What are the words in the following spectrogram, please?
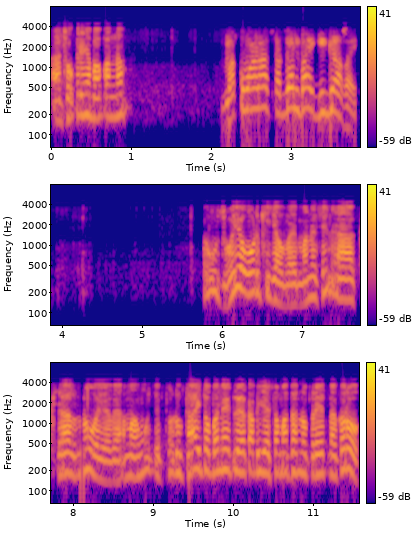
આ છોકરીના બાપાનું નામ? મકવાણા સગનભાઈ ગીગાભાઈ. હું જોઈએ ઓળખી જાઉં ભાઈ. મને છે ને આ ખ્યાલ ન હોય હવે. આમાં હું છે? થોડુંક થાય તો બને એટલું એકાબીજા સમાધાનનો પ્રયત્ન કરો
